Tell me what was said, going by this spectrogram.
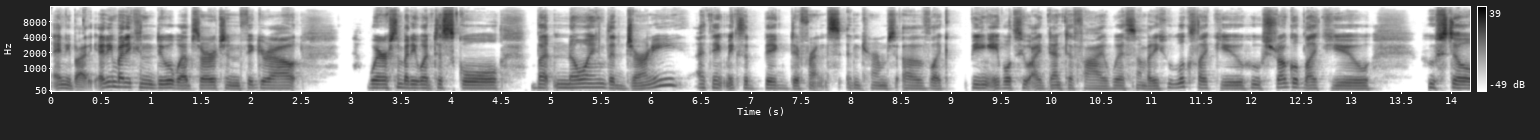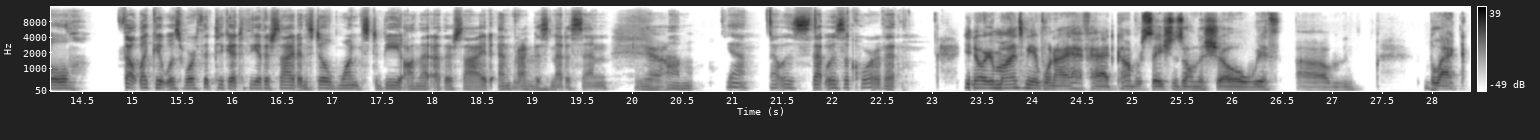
anybody. Anybody can do a web search and figure out where somebody went to school, but knowing the journey, I think makes a big difference in terms of like being able to identify with somebody who looks like you, who struggled like you, who still felt like it was worth it to get to the other side and still wants to be on that other side and practice mm. medicine. Yeah. Um, yeah, that was that was the core of it. You know, it reminds me of when I have had conversations on the show with um, black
